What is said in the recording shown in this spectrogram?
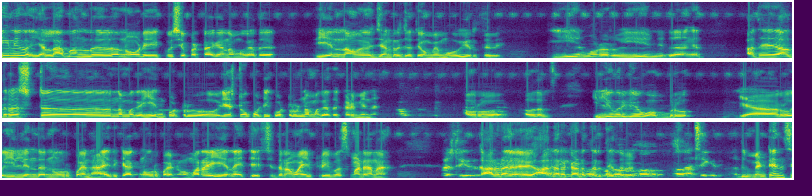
ಈಗ ನೀವು ಎಲ್ಲಾ ಬಂದು ನೋಡಿ ಖುಷಿ ಪಟ್ಟಾಗ ನಮಗದ ಏನ್ ನಾವು ಜನರ ಜೊತೆ ಒಮ್ಮೆ ಹೋಗಿರ್ತೇವೆ. ಏನ್ ಮಾಡೋರು, ಏನ್ ಇದು ಅದೇ ಅದ್ರಷ್ಟ ನಮಗ ಏನ್ ಕೊಟ್ರು, ಎಷ್ಟೋ ಕೋಟಿ ಕೊಟ್ರು ನಮಗ ಅದು ಕಡಿಮೆನೆ. ಅವರು ಹೌದಲ್ಲ ಇಲ್ಲಿವರೆಗೆ ಒಬ್ರು ಯಾರು ಇಲ್ಲಿಂದ ನೂರ್ ರೂಪಾಯಿನ ಇದಕ್ಕೆ ಯಾಕೆ ನೂರ್ ರೂಪಾಯಿನೋ ಮರ ಏನೈತಿ? ಸಿದ್ದರಾಮಯ್ಯ ಫ್ರೀ ಬಸ್ ಮಾಡ್ಯಾನ. ಕಾರ್ಡ್, ಆಧಾರ್ ಕಾರ್ಡ್ ತರ್ತಿದ್ರು. ಅದು ಮೇಂಟೆನೆನ್ಸ್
